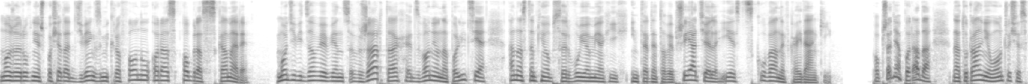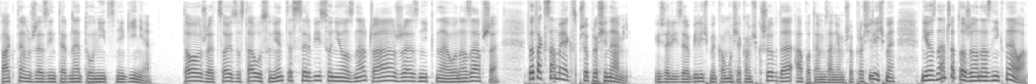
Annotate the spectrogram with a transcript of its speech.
może również posiadać dźwięk z mikrofonu oraz obraz z kamery. Młodzi widzowie więc w żartach dzwonią na policję, a następnie obserwują, jak ich internetowy przyjaciel jest skuwany w kajdanki. Poprzednia porada naturalnie łączy się z faktem, że z internetu nic nie ginie. To, że coś zostało usunięte z serwisu nie oznacza, że zniknęło na zawsze. To tak samo jak z przeprosinami. Jeżeli zrobiliśmy komuś jakąś krzywdę, a potem za nią przeprosiliśmy, nie oznacza to, że ona zniknęła.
